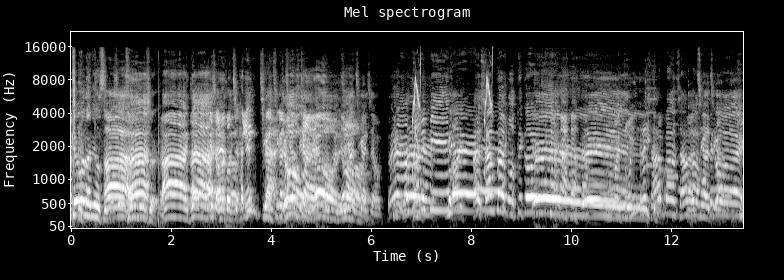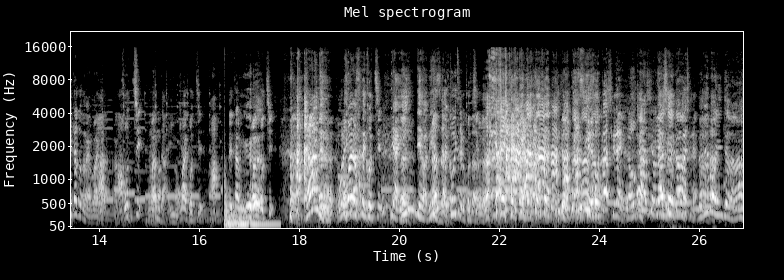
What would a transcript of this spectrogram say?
キャは何をするかあーじゃあはいじゃあこっちはいえ違う違う違う違う。違う違うパリピーシャンパン持ってこいお前どういう何言ってんのシャンパンシャンパン持ってこい違う違う聞いたことないお前からああこっちお前なんだいいんお前こっちあで多分お前こっちなんでお前はすでにこっちいやいいんではねえぞなんならこいつらもこっちごめんいやいやいやいやおかしいよおかしくないよおかしいおかしい確かになおかしくないリボン陰キャだな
